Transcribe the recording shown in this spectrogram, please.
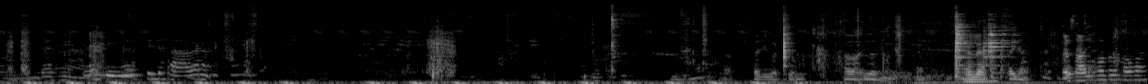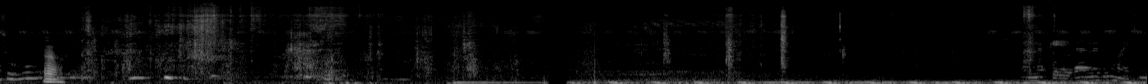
വന്നു അല്ലേ? ആ. കേടാനൊരു മടി.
